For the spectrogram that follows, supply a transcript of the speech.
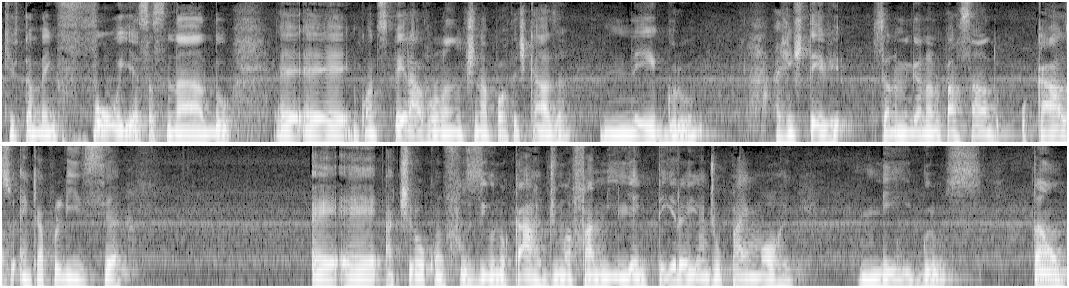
que também foi assassinado é, é, enquanto esperava o lanche na porta de casa, negro. A gente teve, se eu não me engano, ano passado, o caso em que a polícia é, é, atirou com um fuzil no carro de uma família inteira e onde o pai morre negros. Então,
